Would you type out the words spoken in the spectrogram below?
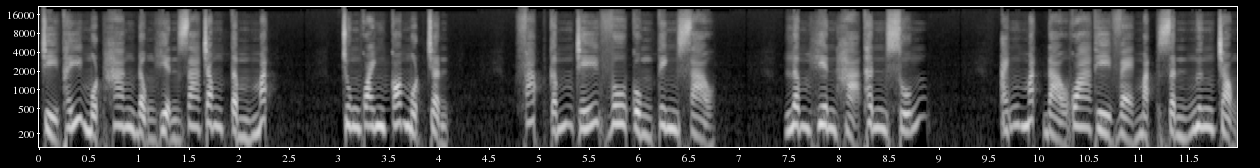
Chỉ thấy một hang động hiện ra trong tầm mắt. Trung quanh có một trận. Pháp cấm chế vô cùng tinh xảo. Lâm Hiên hạ thân xuống. Ánh mắt đảo qua thì vẻ mặt dần ngưng trọng.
